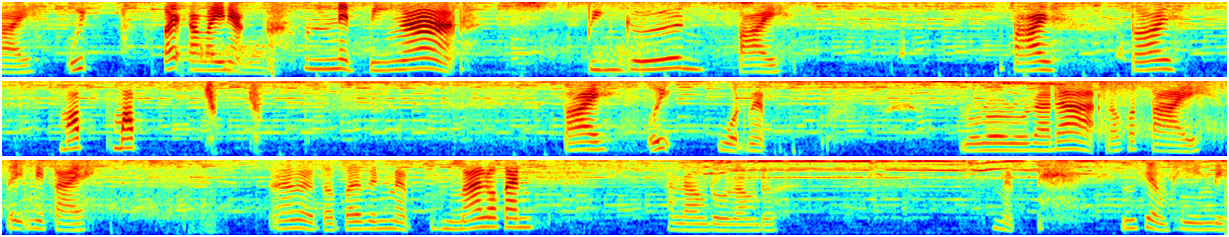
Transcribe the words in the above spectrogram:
ตายอุ๊ยเอ้ยอะไรเนี่ยมันเน็ตปิงอะปิงเกินตายตายตายมับมับตายเอ้ยโหวดแบบ โรโรโรดาดาแล้วก็ตายเอ้ยไม่ตายอ่าแบบต่อไปเป็นแบบหิมะแล้วกันอลองดูลองดูแบบดูเสียงเพลงดิ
